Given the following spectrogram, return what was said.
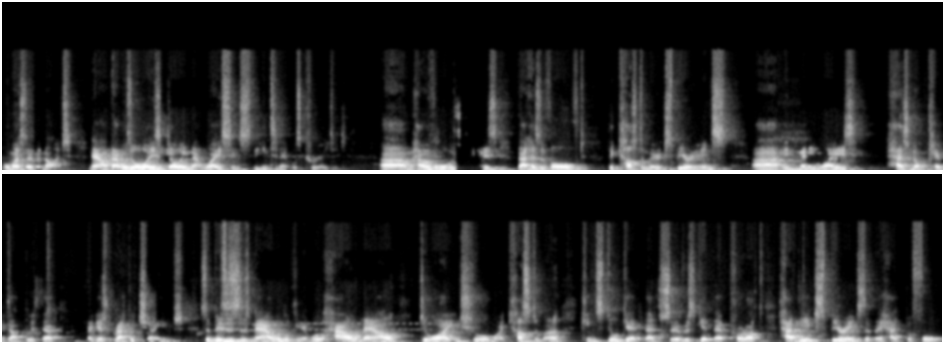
almost overnight. Now that was always going that way since the internet was created. Um, however, what we've seen is that has evolved. The customer experience, uh, in many ways, has not kept up with that I guess, rapid change. So businesses now are looking at, well, how now do I ensure my customer can still get that service, get that product, have the experience that they had before?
